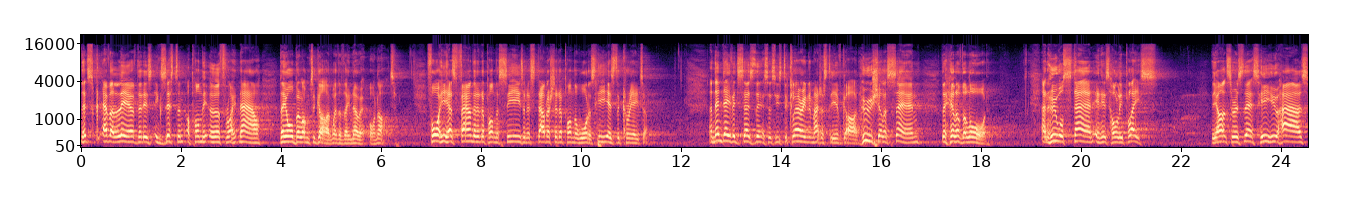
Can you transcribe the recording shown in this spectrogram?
that's ever lived that is existent upon the earth right now, they all belong to God, whether they know it or not. For he has founded it upon the seas and established it upon the waters. He is the creator. And then David says this as he's declaring the majesty of God Who shall ascend the hill of the Lord? And who will stand in his holy place? The answer is this He who has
